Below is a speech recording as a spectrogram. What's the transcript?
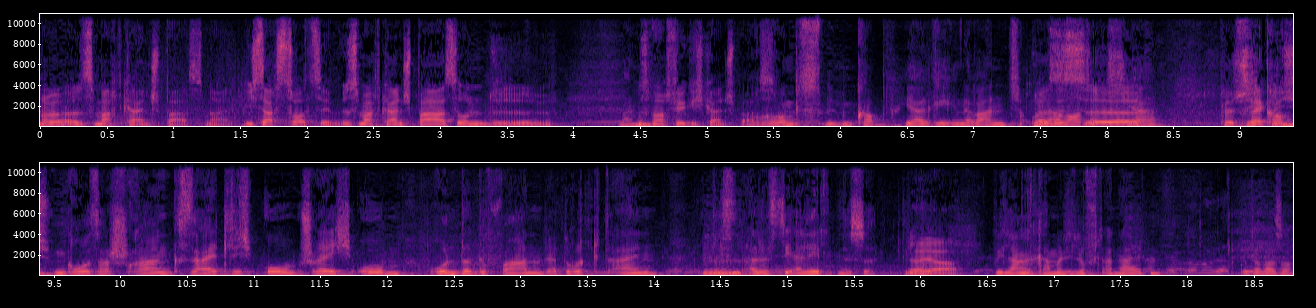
Aber es macht keinen Spaß, nein. Ich sag's trotzdem. Es macht keinen Spaß und äh, es macht wirklich keinen Spaß. Rumpst mit dem Kopf ja gegen eine Wand, Das ist, unerwartet, äh, ja. Plötzlich kommt ein großer Schrank, seitlich oben, schräg oben, runtergefahren und er drückt ein. Das sind alles die Erlebnisse. Ja, ja. Wie lange kann man die Luft anhalten? Unter Wasser?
